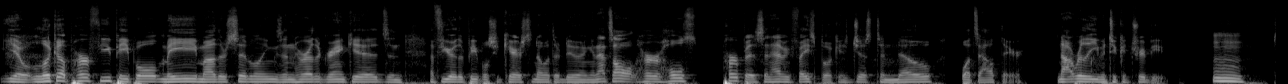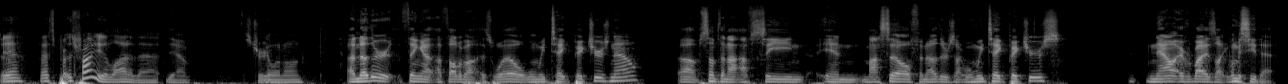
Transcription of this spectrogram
you know, look up her few people, me, my other siblings, and her other grandkids, and a few other people she cares to know what they're doing, and that's all. Her whole purpose in having Facebook is just to know what's out there, not really even to contribute. Mm. So, Yeah, that's pr- there's probably a lot of that yeah, it's true. going on. Another thing I, I thought about as well when we take pictures now, uh, something I- I've seen in myself and others, like when we take pictures, now everybody's like, "Let me see that.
